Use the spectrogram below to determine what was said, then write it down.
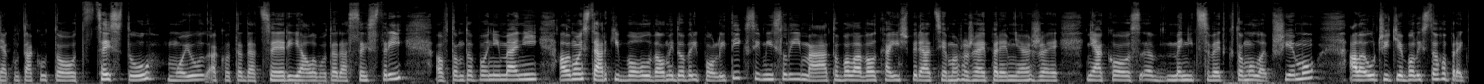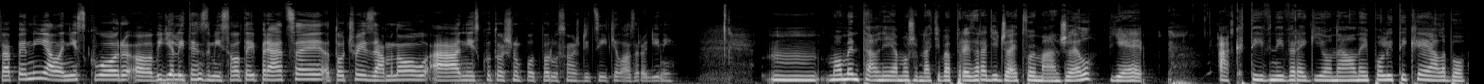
nejakú takúto cestu moju, ako teda céry alebo teda sestry v tomto ponímaní, ale môj starky bol veľmi dobrý politik, si myslím, a to bola veľká inšpirácia možno, že aj pre mňa, že nejako meniť svet k tomu lepšiemu, ale určite boli z toho prekvapení, ale neskôr uh, videli ten zmysel tej práce, to, čo je za mnou a neskutočnú podporu som vždy cítila z rodiny. Mm, momentálne ja môžem na teba prezradiť, že aj tvoj manžel je aktívny v regionálnej politike alebo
